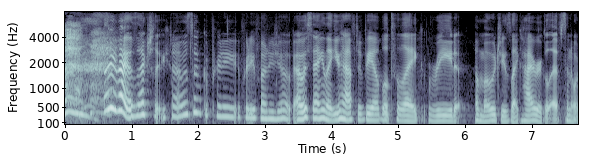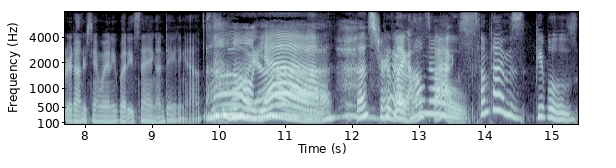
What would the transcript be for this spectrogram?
it was actually, you know, it was a pretty, pretty funny joke. I was saying that you have to be able to like read emojis like hieroglyphs in order to understand what anybody's saying on dating apps. Oh, oh yeah. That's true. Because like I don't know, facts. sometimes people's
